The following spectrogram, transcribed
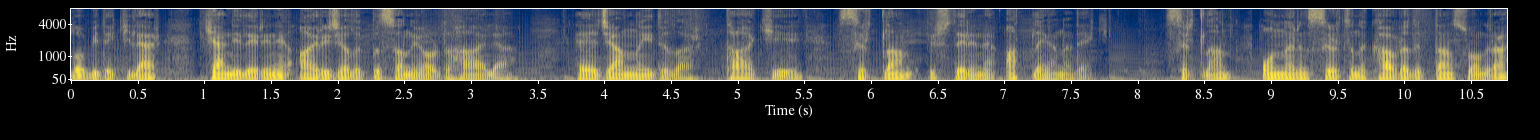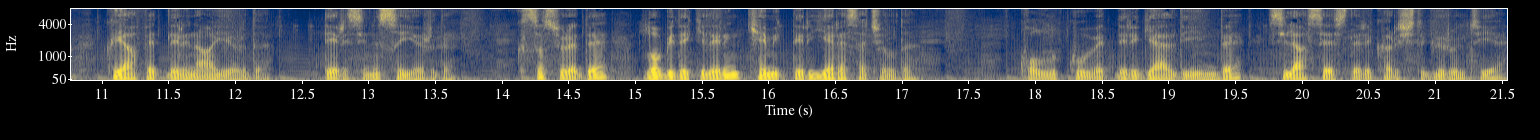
Lobidekiler kendilerini ayrıcalıklı sanıyordu hala. Heyecanlıydılar ta ki sırtlan üstlerine atlayana dek. Sırtlan onların sırtını kavradıktan sonra kıyafetlerini ayırdı. Derisini sıyırdı. Kısa sürede lobidekilerin kemikleri yere saçıldı. Kolluk kuvvetleri geldiğinde silah sesleri karıştı gürültüye.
